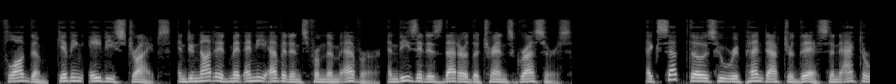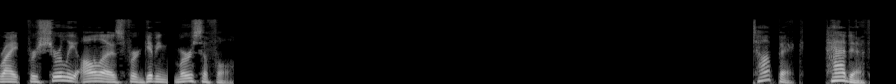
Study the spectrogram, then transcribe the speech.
flog them, giving 80 stripes, and do not admit any evidence from them ever, and these it is that are the transgressors. Accept those who repent after this and act aright, for surely Allah is forgiving, merciful. Hadith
